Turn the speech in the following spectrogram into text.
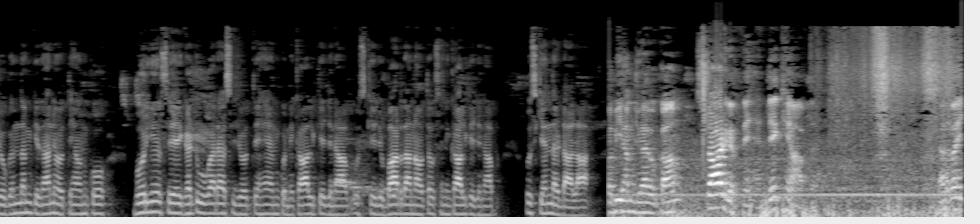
जो गंदम के दाने होते हैं, उनको बोरियों से गट वगैरह से जो होते हैं, उनको निकाल के जनाब उसके जो बार दाना होता है, उसे निकाल के जनाब उसके अंदर डाला। अभी हम जो है वो काम स्टार्ट करते हैं। देखें आप। भाई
